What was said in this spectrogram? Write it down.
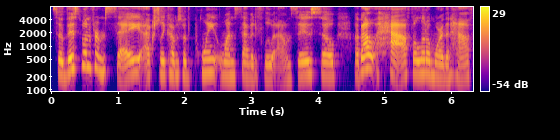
So this one from Saie actually comes with 0.17 fluid ounces. So about half, a little more than half.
